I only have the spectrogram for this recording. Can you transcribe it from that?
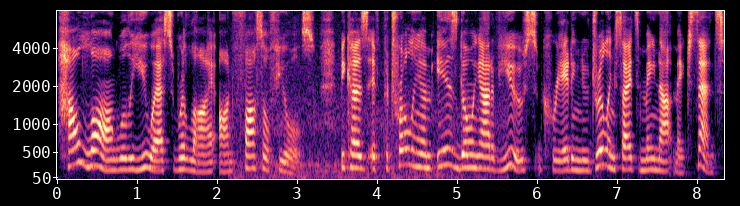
How long will the U.S. rely on fossil fuels? Because if petroleum is going out of use, creating new drilling sites may not make sense.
